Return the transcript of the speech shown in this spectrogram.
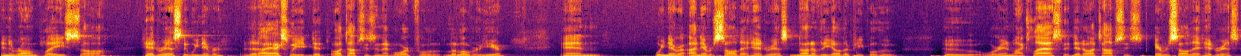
in the wrong place, uh, headrest that we never that I actually did autopsies in that morgue for a little over a year, and we never I never saw that headrest. None of the other people who who were in my class that did autopsies ever saw that headrest,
